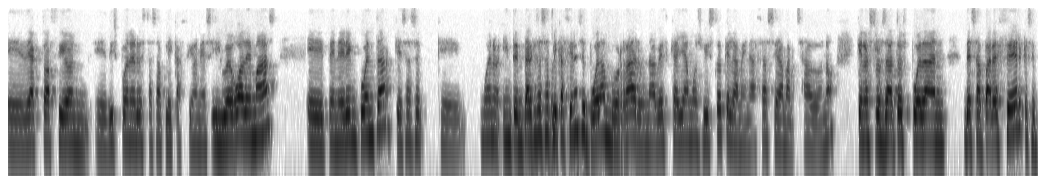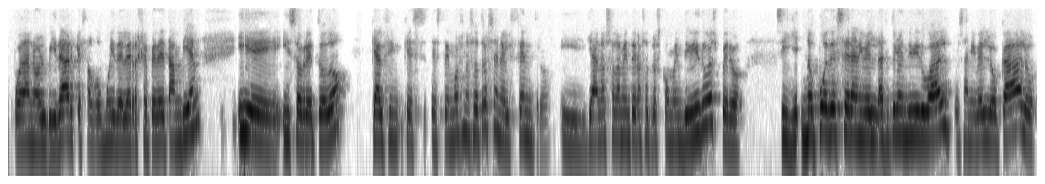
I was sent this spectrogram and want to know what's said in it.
eh, de actuación eh, disponer de estas aplicaciones. Y luego, además, eh, tener en cuenta que, esas, que, bueno, intentar que esas aplicaciones se puedan borrar una vez que hayamos visto que la amenaza se ha marchado, ¿no? Que nuestros datos puedan desaparecer, que se puedan olvidar, que es algo muy del RGPD también, y, sobre todo que al fin que estemos nosotros en el centro y ya no solamente nosotros como individuos, pero si no puede ser a nivel a título individual, pues a nivel local o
